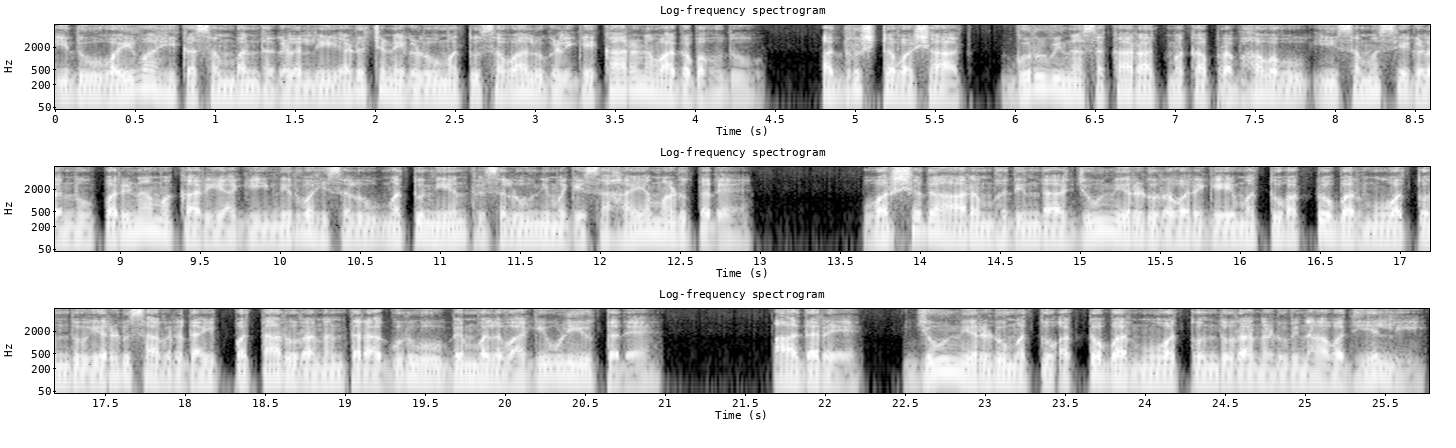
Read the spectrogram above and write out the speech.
ಇದು ವೈವಾಹಿಕ ಸಂಬಂಧಗಳಲ್ಲಿ ಅಡಚಣೆಗಳು ಮತ್ತು ಸವಾಲುಗಳಿಗೆ ಕಾರಣವಾಗಬಹುದು. ಅದೃಷ್ಟವಶಾತ್, ಗುರುವಿನ ಸಕಾರಾತ್ಮಕ ಪ್ರಭಾವವು ಈ ಸಮಸ್ಯೆಗಳನ್ನು ಪರಿಣಾಮಕಾರಿಯಾಗಿ ನಿರ್ವಹಿಸಲು ಮತ್ತು ನಿಯಂತ್ರಿಸಲು ನಿಮಗೆ ಸಹಾಯ ಮಾಡುತ್ತದೆ. ವರ್ಷದ ಆರಂಭದಿಂದ ಜೂನ್ ಎರಡರವರೆಗೆ ಮತ್ತು ಅಕ್ಟೋಬರ್ ಮೂವತ್ತೊಂದು ಎರಡು ಸಾವಿರದ ಇಪ್ಪತ್ತಾರರ ನಂತರ ಗುರುವು ಬೆಂಬಲವಾಗಿ ಉಳಿಯುತ್ತದೆ. ಆದರೆ, ಜೂನ್ ಎರಡು ಮತ್ತು ಅಕ್ಟೋಬರ್ ಮೂವತ್ತೊಂದರ ನಡುವಿನ ಅವಧಿಯಲ್ಲಿ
